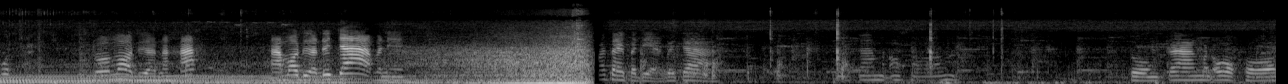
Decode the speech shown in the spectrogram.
บดรอหม้อเดือดนะคะ หาหม้อเดือดด้วยจ้าวันนี้มาใส่ปลาแดกด้วยจ้าตามมันออกพร้อมตรงกลางมันออกพร้อม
